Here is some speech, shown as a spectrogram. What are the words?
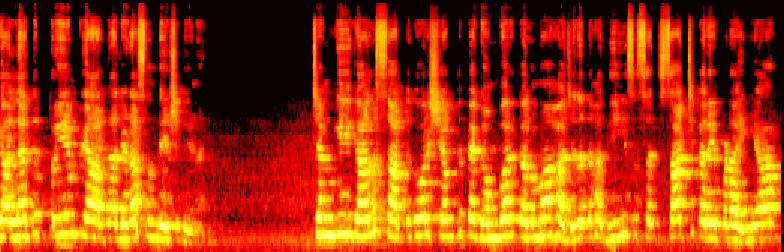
ਗੱਲ ਹੈ ਤੇ ਪ੍ਰੇਮ, ਪਿਆਰ ਦਾ ਜਿਹੜਾ ਸੰਦੇਸ਼ ਦੇਣਾ ਹੈ। ਚੰਗੀ ਗੱਲ, ਸਤਗੁਰ, ਸ਼ਬਦ, ਪੈਗੰਬਰ, ਕਲਮਾ, ਹਜ਼ਰਤ, ਹਦੀਸ, ਸੱਚ ਸੱਚ ਕਰੇ ਪੜਾਈ ਆ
